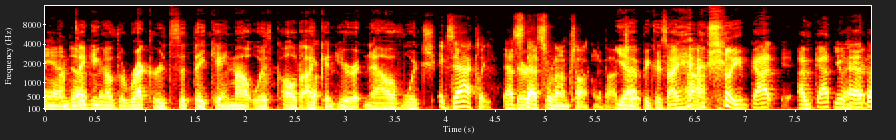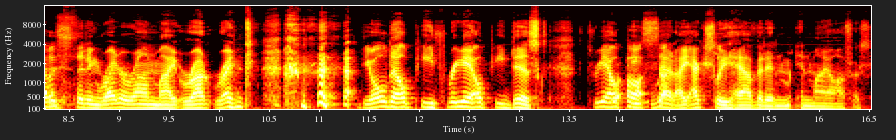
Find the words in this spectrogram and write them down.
And I'm thinking uh, of the records that they came out with called "I Can Hear It Now," of which exactly that's that's what I'm talking about. Yeah, too. because I uh, actually got I've got you had those sitting right around my right, right the old LP three LP discs three LP oh, set. Right. I actually have it in in my office,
